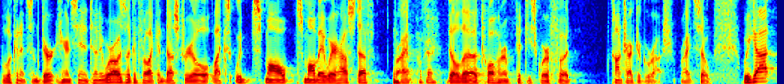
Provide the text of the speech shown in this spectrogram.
looking at some dirt here in San Antonio. We're always looking for like industrial, like small small bay warehouse stuff, right? okay. Build a 1,250 square foot contractor garage, right? So we got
